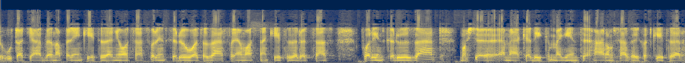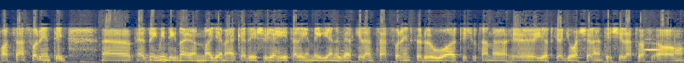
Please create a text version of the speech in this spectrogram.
utat járt be, nap elén 2800 forint körül volt az árfolyam, aztán 2500 forint körül zárt, most emelkedik megint 3%-ot 2600 forintig. Ez még mindig nagyon nagy emelkedés, ugye a hét elején még ilyen 1900 forint körül volt, és utána jött ki a gyors jelentés, illetve a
